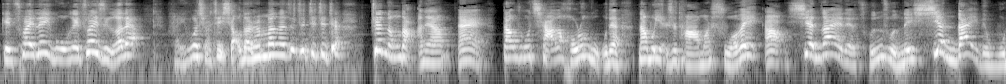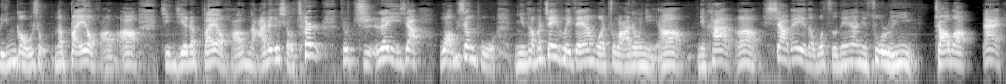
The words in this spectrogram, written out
给踹肋骨，给踹折的。哎呦我去，这小子他妈的这这这这这真能打呢！哎。当初掐着喉咙骨的那不也是他吗？所谓啊，现在的纯纯的现代的武林高手，那白小航啊。紧接着白小航拿着个小刺儿就指了一下王胜普，你他妈这回再让我抓着你啊！你看啊，下辈子我指定让你坐轮椅，知道不？哎，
